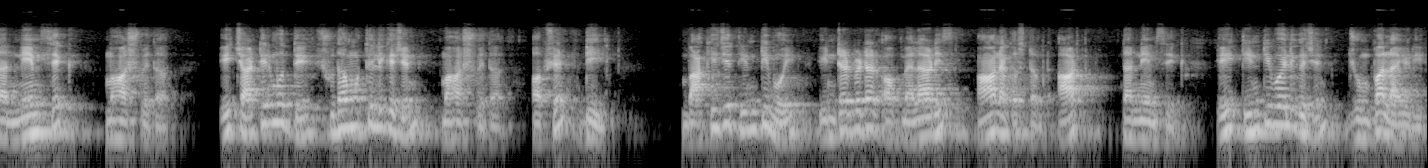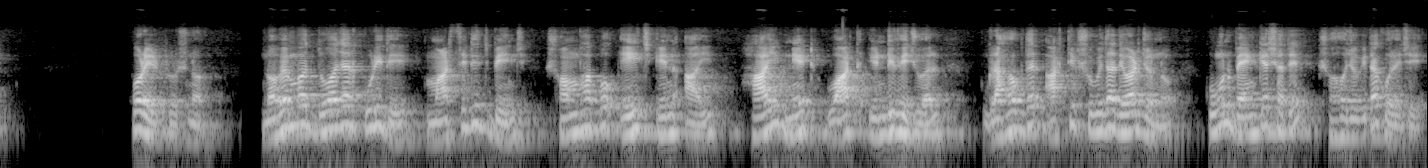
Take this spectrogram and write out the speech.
the namesake Mahasweta এই চারটির মধ্যে সুধামূর্তি লিখেছেন মহাশ্বেতা অপশন ডি বাকি যে তিনটি বই interpreter of maladies unaccustomed earth the namesake এই তিনটি বই লিখেছেন ঝুম্পা লাহিড়ি পরের প্রশ্ন। নভেম্বর দু হাজার কুড়িতে মার্সিডিজ বেঞ্চ সম্ভাব্য H N I high net worth individual গ্রাহকদের আর্থিক সুবিধা দেওয়ার জন্য কোন ব্যাংকের সাথে সহযোগিতা করেছে?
